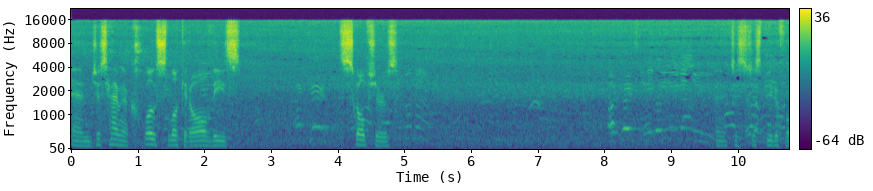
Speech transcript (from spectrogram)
and just having a close look at all these sculptures. And it's just, just beautiful.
